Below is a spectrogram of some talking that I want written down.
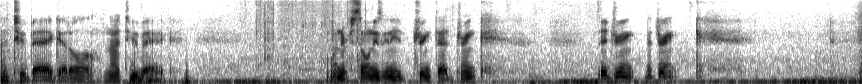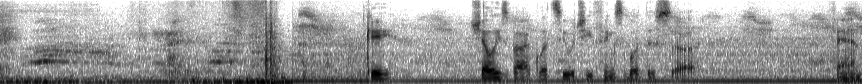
Not too bad at all. Not too bad. Wonder if Sony's gonna drink that drink. The drink, the drink. Okay, Shelly's back. Let's see what she thinks about this uh, fan.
